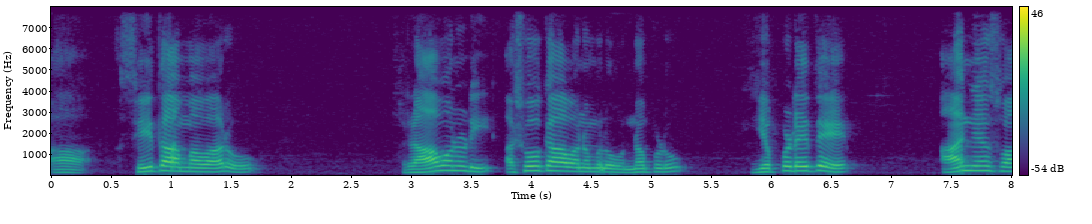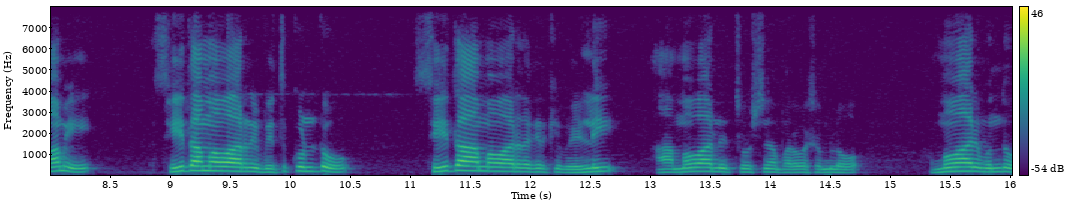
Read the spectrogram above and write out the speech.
ఆ సీతా అమ్మవారు రావణుడి అశోకావనములో ఉన్నప్పుడు ఎప్పుడైతే ఆంజనేయ స్వామి సీతమ్మవారిని వెతుక్కుంటూ సీతా అమ్మవారి దగ్గరికి వెళ్ళి ఆ అమ్మవారిని చూసిన పరవశంలో అమ్మవారి ముందు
